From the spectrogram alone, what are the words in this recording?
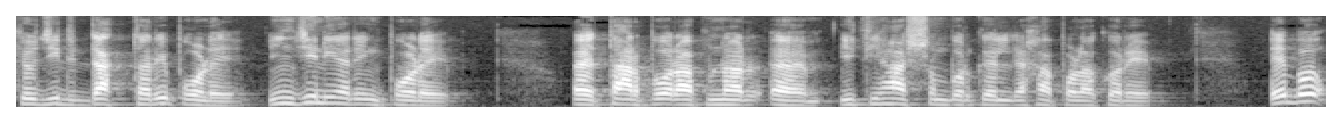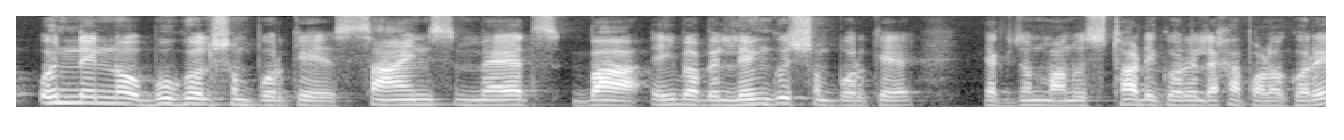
কেউ যদি ডাক্তারি পড়ে ইঞ্জিনিয়ারিং পড়ে তারপর আপনার ইতিহাস সম্পর্কে লেখাপড়া করে এবং অন্যান্য ভূগোল সম্পর্কে সায়েন্স ম্যাথস বা এইভাবে ল্যাঙ্গুয়েজ সম্পর্কে একজন মানুষ স্টাডি করে লেখাপড়া করে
